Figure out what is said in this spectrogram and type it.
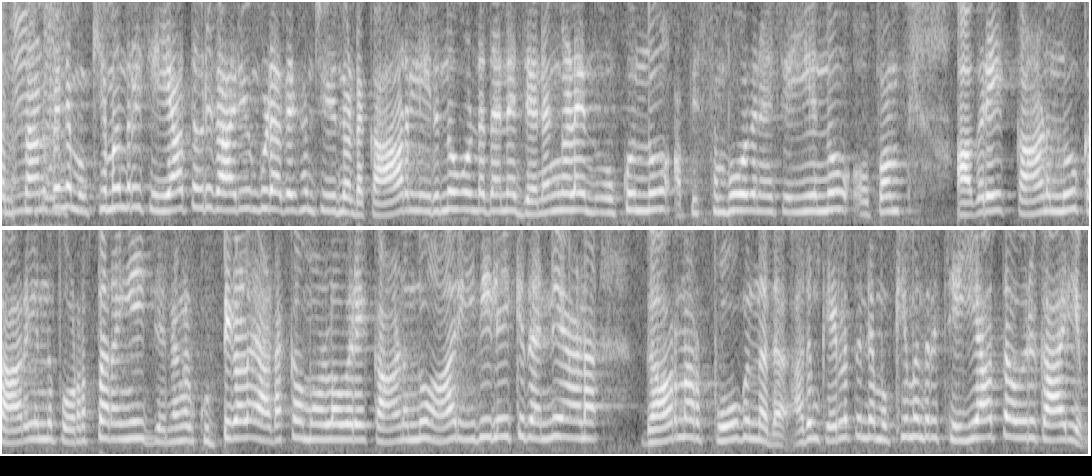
സംസ്ഥാനത്തിന്റെ മുഖ്യമന്ത്രി ചെയ്യാത്ത ഒരു കാര്യം കൂടി അദ്ദേഹം ചെയ്യുന്നുണ്ട്. കാറിൽ ഇരുന്നു കൊണ്ട് തന്നെ ജനങ്ങളെ നോക്കുന്നു അഭിസംബോധന ചെയ്യുന്നു ഒപ്പം അവരെ കാണുന്നു കാറിൽ നിന്ന് പുറത്തിറങ്ങി ജനങ്ങൾ കുട്ടികളെ അടക്കമുള്ളവരെ കാണുന്നു. ആ രീതിയിലേക്ക് തന്നെയാണ് ഗവർണർ പോകുന്നത്. അതും കേരളത്തിന്റെ മുഖ്യമന്ത്രി ചെയ്യാത്ത ഒരു കാര്യം.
